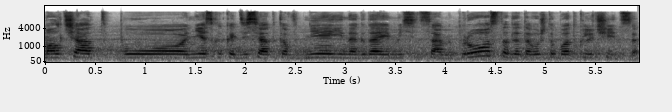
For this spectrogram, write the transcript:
молчат по несколько десятков дней, иногда и месяцами, просто для того, чтобы отключиться.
